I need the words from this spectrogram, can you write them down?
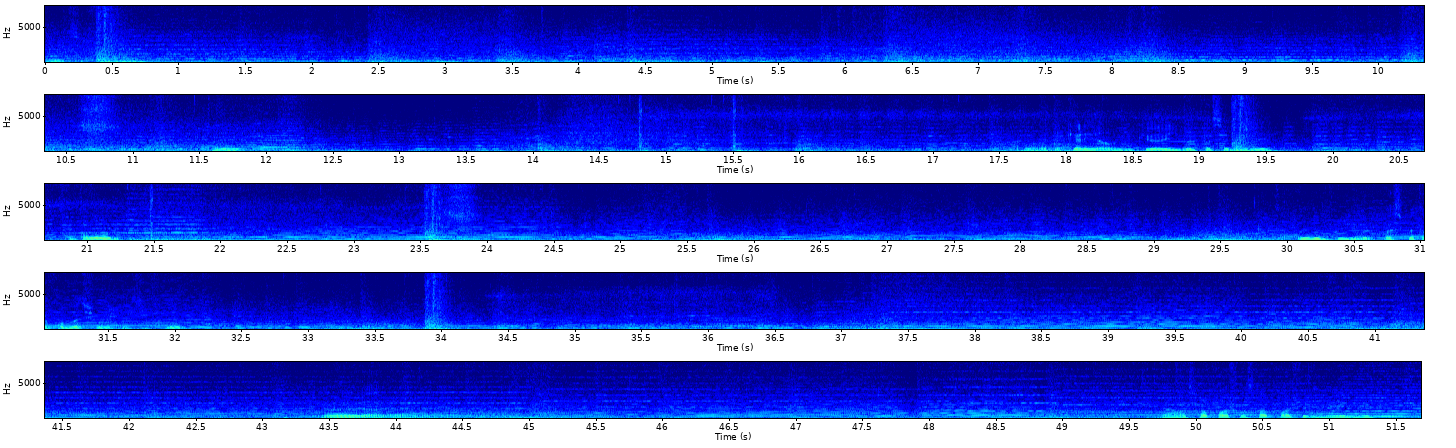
non, on va décaler, hein, vu qu'ils veulent pas s'amuser. C'est pas drôle. Non plus, ils veulent pas se mettre en formation, c'est fou. hein. Oh. Ah, on se rapproche, on se rapproche, il est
